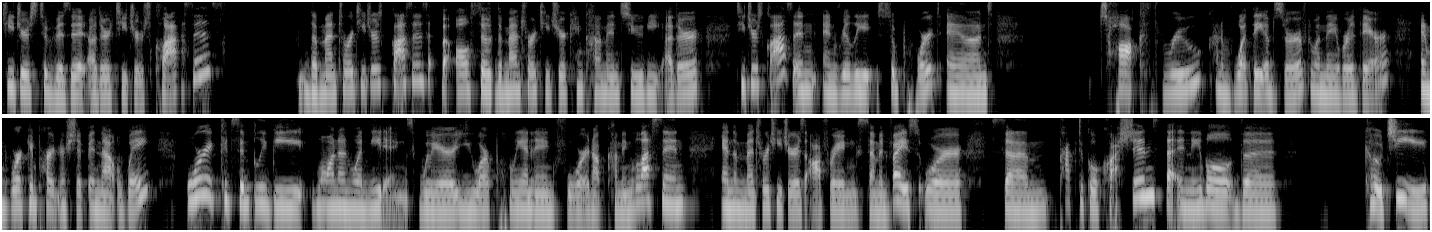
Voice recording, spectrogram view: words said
teachers to visit other teachers' classes, the mentor teachers' classes, but also the mentor teacher can come into the other teachers' class and, and really support and talk through kind of what they observed when they were there and work in partnership in that way. Or it could simply be one on one meetings where you are planning for an upcoming lesson and the mentor teacher is offering some advice or some practical questions that enable the coachee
